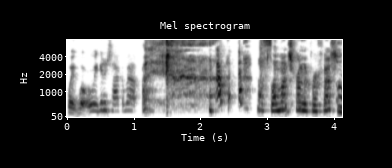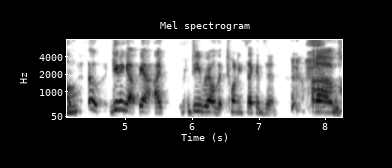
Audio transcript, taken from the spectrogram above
wait, what were we going to talk about? well, so much for the professional. Oh, oh, giving up. Yeah, I derailed it 20 seconds in. Um,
